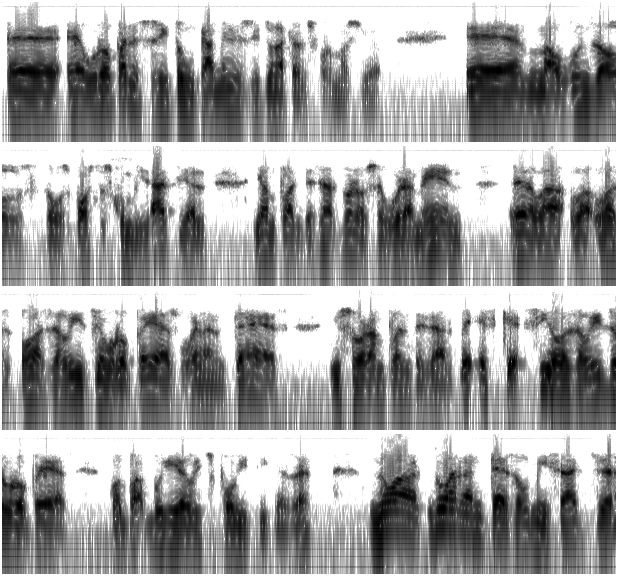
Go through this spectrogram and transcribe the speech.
eh, Europa necessita un canvi, necessita una transformació. Eh, alguns dels, dels vostres convidats ja, ja han plantejat, bueno, segurament eh, la, la, les, les elites europees ho han entès i s'ho hauran plantejat. Bé, és que si les elites europees, quan, vull dir elites polítiques, eh, no, ha, no han entès el missatge,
